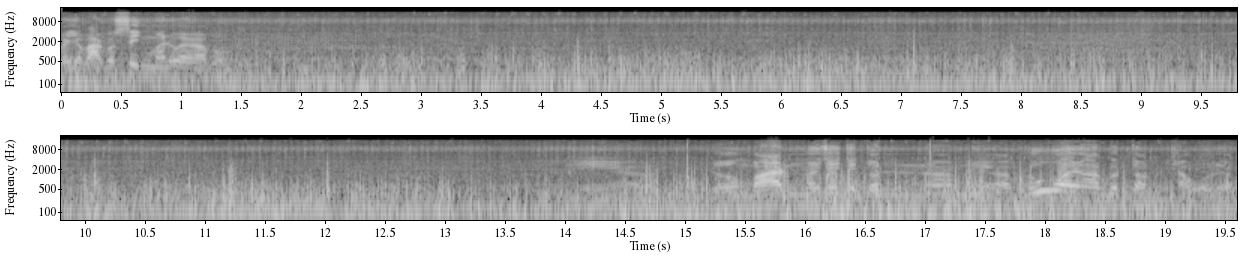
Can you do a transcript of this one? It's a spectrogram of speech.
พยาบาลก็ซิ่งมาด้วยครับผม นี่ครับโรงพยา บานไม่ใช่จะจนนะครับนี่ครับรู้วนะครับรถจอดแถวเลยครับ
